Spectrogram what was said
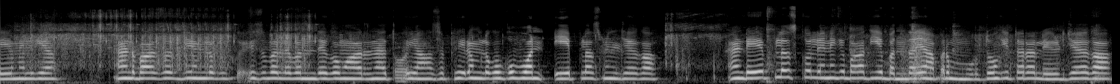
ए मिल गया। एंड बाद जी हम लोगों को इस वाले बंदे को मारना है तो यहाँ से फिर हम लोगों को वन ए प्लस मिल जाएगा। एंड ए प्लस को लेने के बाद ये बंदा यहाँ पर मुर्दों की तरह लेट जाएगा।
